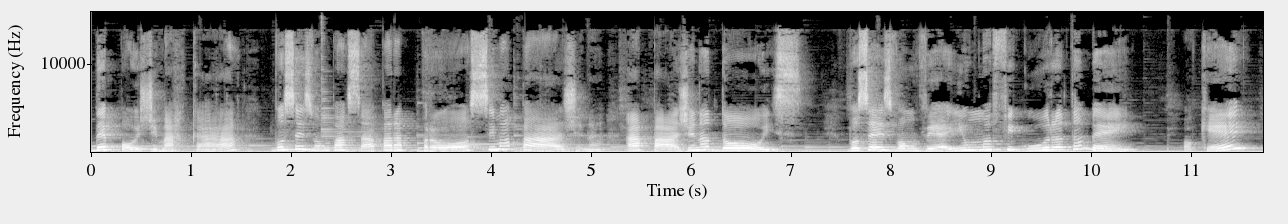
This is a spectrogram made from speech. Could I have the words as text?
Depois de marcar, vocês vão passar para a próxima página, a página 2. Vocês vão ver aí uma figura também, ok?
